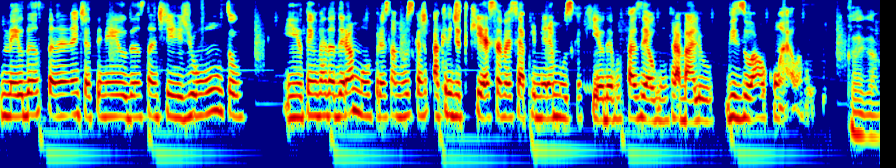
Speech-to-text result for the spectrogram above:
meio dançante, assim, meio dançante junto. E eu tenho um verdadeiro amor por essa música. Acredito que essa vai ser a primeira música que eu devo fazer algum trabalho visual com ela. Legal.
